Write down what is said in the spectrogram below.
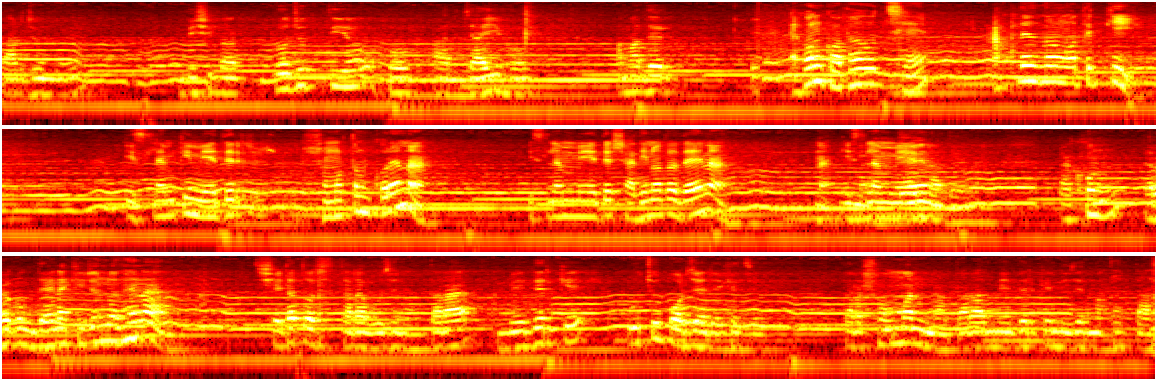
তার জন্য বেশিরভাগ প্রযুক্তিও হোক আর যাই হোক, আমাদের এখন কথা হচ্ছে, আপনাদের মতে কি? ইসলাম কি মেয়েদের সমর্থন করে না? ইসলাম মেয়েদের স্বাধীনতা দেয় না? না ইসলাম মেয়ের না দেয় না। এখন এরকম দেয় না কি জন্য দেয় না? সেটা তো তারা বোঝে না। তারা মেয়েদেরকে উঁচু পর্যায়ে রেখেছে। তারা সম্মান না তারা মেয়েদেরকে নিজের মাথার তাজ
